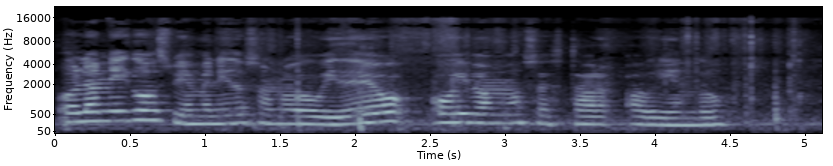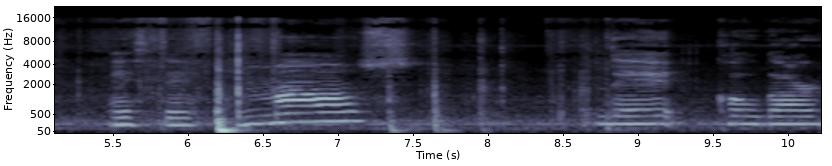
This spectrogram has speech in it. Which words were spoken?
Hola amigos, bienvenidos a un nuevo video. Hoy vamos a estar abriendo este mouse de Cougar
